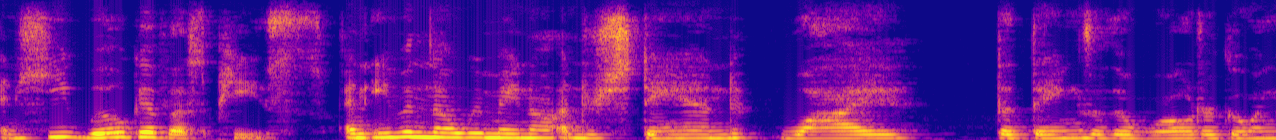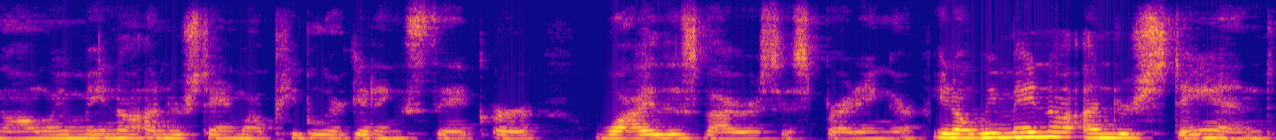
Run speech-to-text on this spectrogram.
and He will give us peace. And even though we may not understand why the things of the world are going on, we may not understand why people are getting sick or why this virus is spreading or you know we may not understand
